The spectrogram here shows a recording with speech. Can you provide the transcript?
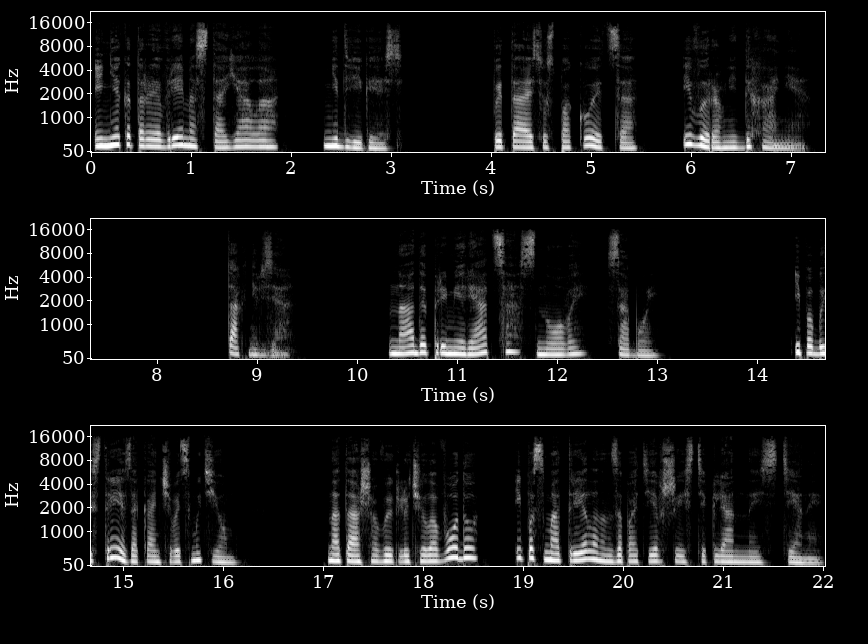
и некоторое время стояла, не двигаясь, пытаясь успокоиться и выровнять дыхание. Так нельзя. Надо примиряться с новой собой. И побыстрее заканчивать с мытьем. Наташа выключила воду и посмотрела на запотевшие стеклянные стены.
